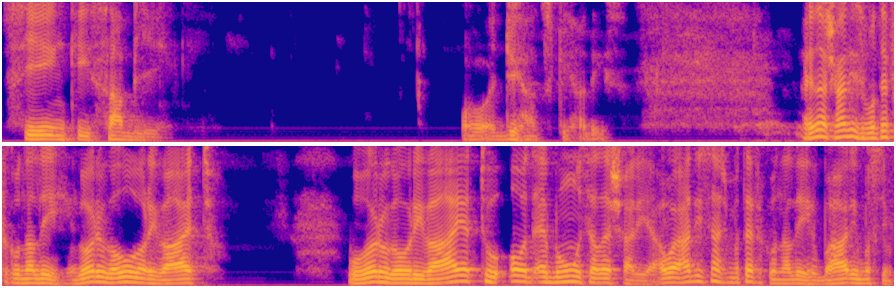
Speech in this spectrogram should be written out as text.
sjenki sablji. Ovo je džihadski hadis. A inače hadis mutefeku na lih, govorim ga u rivajetu. Govorim ga u rivajetu od Ebu Musa Lešarija. Ovo je hadis naš mutefeku na lih, Buhari muslim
